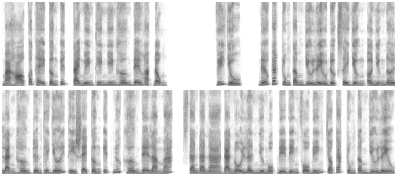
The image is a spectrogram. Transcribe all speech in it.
mà họ có thể cần ít tài nguyên thiên nhiên hơn để hoạt động. Ví dụ, nếu các trung tâm dữ liệu được xây dựng ở những nơi lạnh hơn trên thế giới thì sẽ cần ít nước hơn để làm mát. Sandana đã nổi lên như một địa điểm phổ biến cho các trung tâm dữ liệu,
